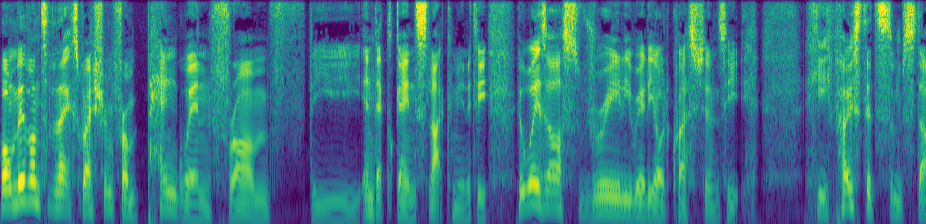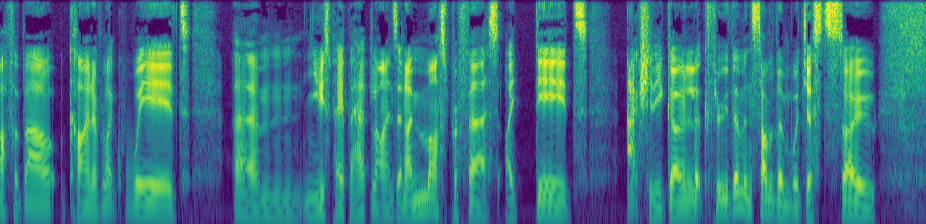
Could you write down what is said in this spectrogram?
Well, move on to the next question from Penguin from the Index Gain Slack community, who always asks really, really odd questions. He he posted some stuff about kind of like weird um, newspaper headlines, and I must profess, I did actually go and look through them, and some of them were just so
